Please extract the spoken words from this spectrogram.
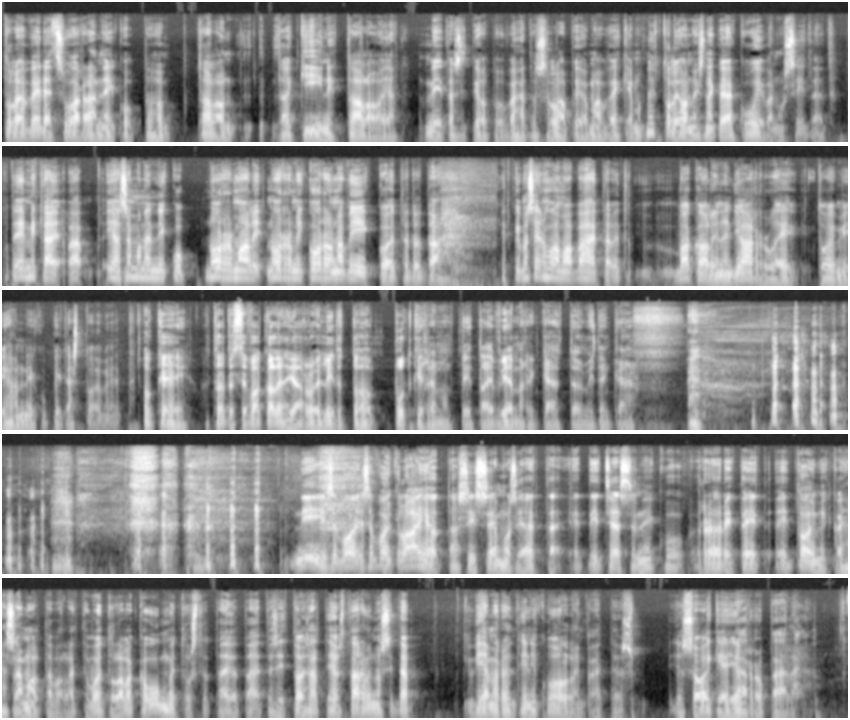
Tulee vedet suoraan niin kuin tuohon talon tai kiinni taloon ja niitä sitten joutuu vähän tuossa lapioimaan vekeä. Mutta nyt oli onneksi näköjään kuivannut siitä. Mutta ei mitään, ihan semmoinen niinku normaali, normi koronaviikko, että tota, että kyllä mä sen huomaan vähän, että, että vakaalinen jarru ei toimi ihan niin kuin pitäisi toimia. Että. Okei. Toivottavasti vakaalinen jarru ei liity tuohon putkiremonttiin tai viemärin käyttöön mitenkään. niin, se voi, se voi kyllä aiheuttaa siis semmoisia, että, että itse asiassa niin kuin röörit ei, ei toimikaan ihan samalla tavalla, että voi tulla vaikka ummetusta tai jotain, että sitten toisaalta ei olisi tarvinnut sitä viemäröintiä niin kuin ollenkaan, että jos, jos on oikein jarru päällä.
